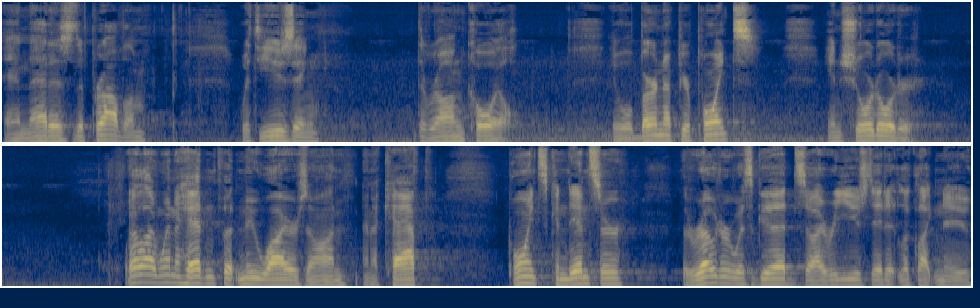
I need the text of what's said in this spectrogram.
And that is the problem with using the wrong coil. It will burn up your points in short order. Well, I went ahead and put new wires on and a cap, points, condenser. The rotor was good, so I reused it. It looked like new.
